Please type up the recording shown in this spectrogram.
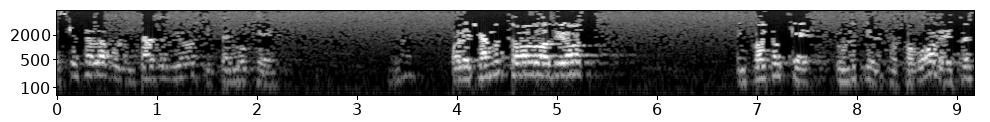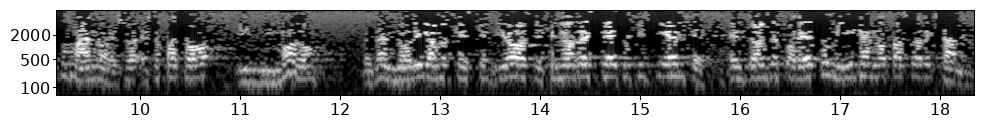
es que esa es la voluntad de Dios y tengo que... O le echamos todo a Dios en cosas que uno dice, por favor, eso es humano, eso, eso pasó y ni modo, ¿verdad? No digamos que es que Dios, es que no resté suficiente, entonces por eso mi hija no pasó el examen.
